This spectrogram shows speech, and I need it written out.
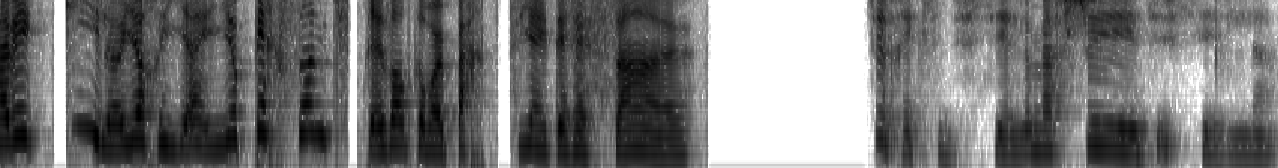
avec qui, là? Il y a, y a- y a personne qui se présente comme un parti intéressant. euh. C'est vrai que c'est difficile. Le marché est difficile.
